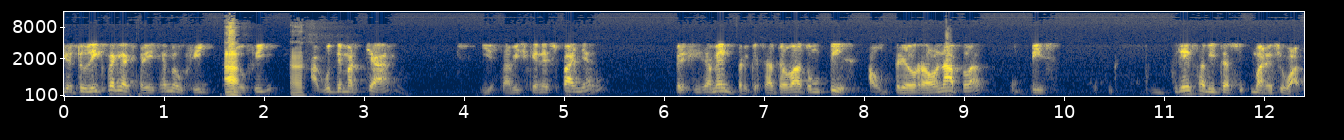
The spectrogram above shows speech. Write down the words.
Jo t'ho dic per l'experiència del meu fill. Ah. El meu fill Ah. ha hagut de marxar i està visquent a Espanya precisament perquè s'ha trobat un pis a un preu raonable, un pis tres habitacions... Bueno, és igual.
